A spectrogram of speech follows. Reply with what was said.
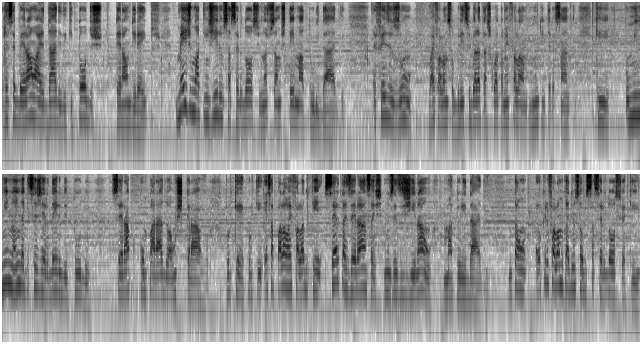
receberão a idade de que todos terão direitos. Mesmo atingir o sacerdócio, nós precisamos ter maturidade. Efésios 1 vai falando sobre isso, e Gálatas 4 também fala muito interessante, que o menino, ainda que seja herdeiro de tudo, será comparado a um escravo. Por quê? Porque essa palavra vai falando que certas heranças nos exigirão maturidade. Então, eu queria falar um bocadinho sobre sacerdócio aqui.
